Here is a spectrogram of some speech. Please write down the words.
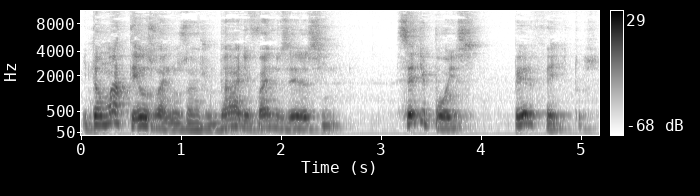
Então, Mateus vai nos ajudar e vai nos dizer assim: se depois perfeitos,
